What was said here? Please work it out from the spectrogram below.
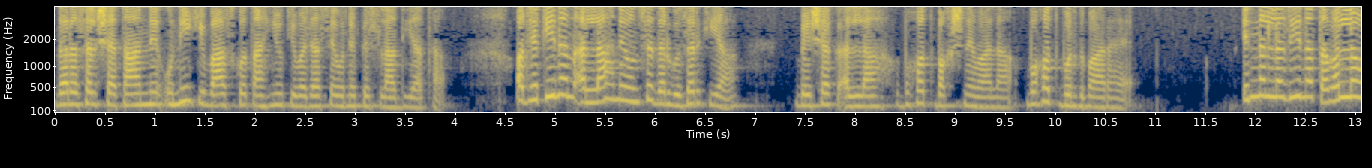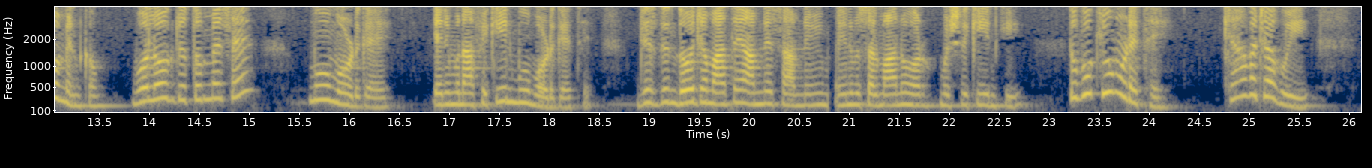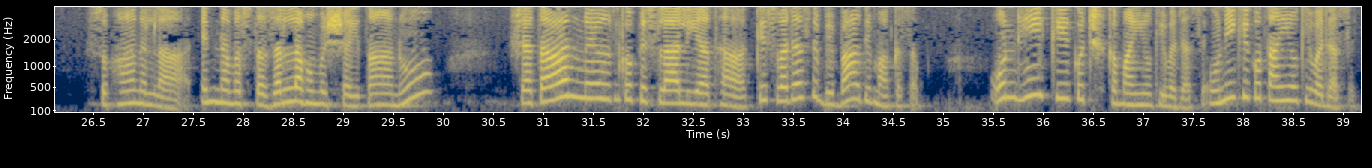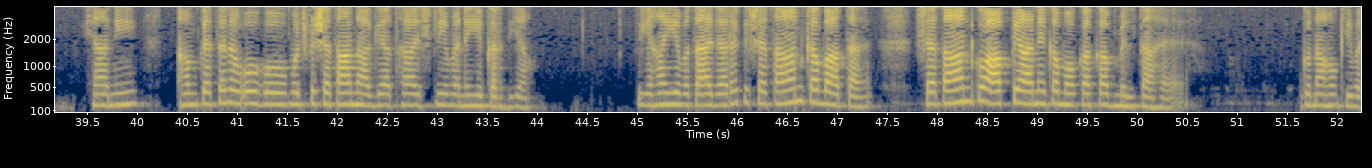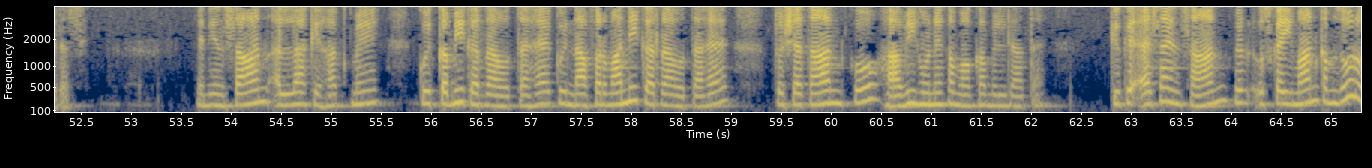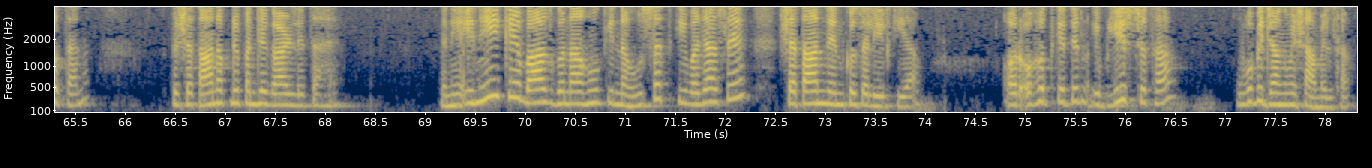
دراصل شیطان نے انہیں کی باس کو تاہیوں کی وجہ سے انہیں پسلا دیا تھا۔ اور یقیناً اللہ نے ان سے درگزر کیا۔ بے شک اللہ بہت بخشنے والا، بہت بردبار ہے۔ ان الزین طول منکم، وہ لوگ جو تم میں سے منہ موڑ گئے یعنی منافقین منہ موڑ گئے تھے۔ جس دن دو جماعتیں آمنے سامنے ہوئی ان یعنی مسلمانوں اور مشرقین کی، تو وہ کیوں مڑے تھے؟ کیا وجہ ہوئی؟ سبحان اللہ ان نمست شیتان شیتان نے ان کو پسلا لیا تھا۔ کس وجہ سے؟ بباد ماں کسب۔ انہیں کی کچھ کمائیوں کی وجہ سے انہیں کی کوتاہیوں کی وجہ سے۔ یعنی ہم کہتے نا او ہو مجھ پہ شیتان آ گیا تھا، اس لیے میں نے یہ کر دیا۔ تو یہاں یہ بتایا جا رہا ہے کہ شیتان کب آتا ہے؟ شیتان کو آپ پہ آنے کا موقع کب ملتا ہے؟ گناہوں کی وجہ سے۔ یعنی انسان اللہ کے حق میں کوئی کمی کر رہا ہوتا ہے، کوئی نافرمانی کر رہا ہوتا ہے، تو شیطان کو حاوی ہونے کا موقع مل جاتا ہے۔ کیونکہ ایسا انسان پھر اس کا ایمان کمزور ہوتا ہے نا۔ پھر شیطان اپنے پنجے گاڑ لیتا ہے۔ یعنی انہیں کے بعض گناہوں کی نحوست کی وجہ سے شیطان نے ان کو ذلیل کیا۔ اور عہد کے دن ابلیس جو تھا، وہ بھی جنگ میں شامل تھا۔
